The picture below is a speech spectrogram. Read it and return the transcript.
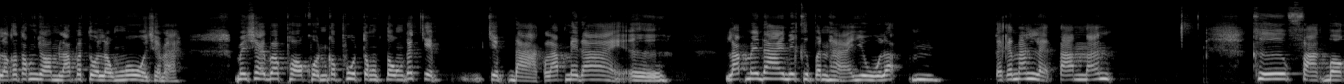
เราก็ต้องยอมรับว่าตัวเราโง่ใช่ไหมไม่ใช่ว่าพอคนก็พูดตรงๆ ก็เจ็บเจ็บดากรับไม่ได้ เออ รับไม่ได้นี่คือปัญหาอยู่แล้วอืม แต่ก็นั่นแหละตามนั้น คือฝากบอก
